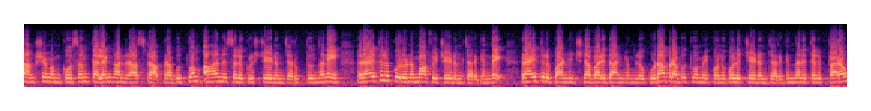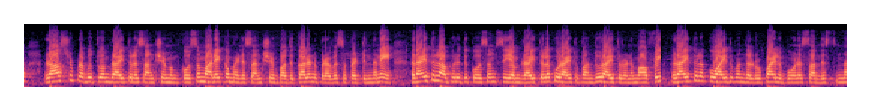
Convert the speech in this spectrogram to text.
సంక్షేమం కోసం తెలంగాణ రాష్ట్ర ప్రభుత్వం అహర్నిశలు కృషి చేయడం జరుగుతుందని రైతులకు రుణమాఫీ చేయడం జరిగింది. రైతులు పండించిన వరి ధాన్యంలో కూడా ప్రభుత్వమే కొనుగోలు చేయడం జరిగిందని తెలిపారు. రాష్ట్ర ప్రభుత్వం రైతుల సంక్షేమం కోసం అనేకమైన సంక్షేమ పథకాలను ప్రవేశపెట్టిందని రైతుల అభివృద్ధి కోసం సీఎం రైతులకు రైతు బంధు రైతు రుణమాఫీ రైతులకు ఐదు వందల రూపాయలు బోనస్ అందిస్తుందని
